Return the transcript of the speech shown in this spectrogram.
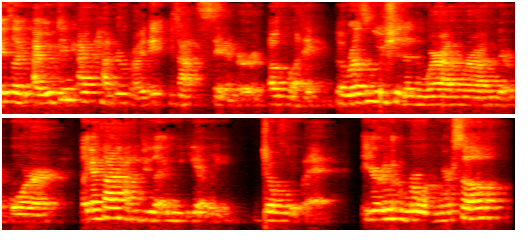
is like I would think I had to write it that standard of like the resolution and whereas, whereas, therefore. Like I thought I had to do that immediately. Don't do it. You're gonna overwhelm yourself.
